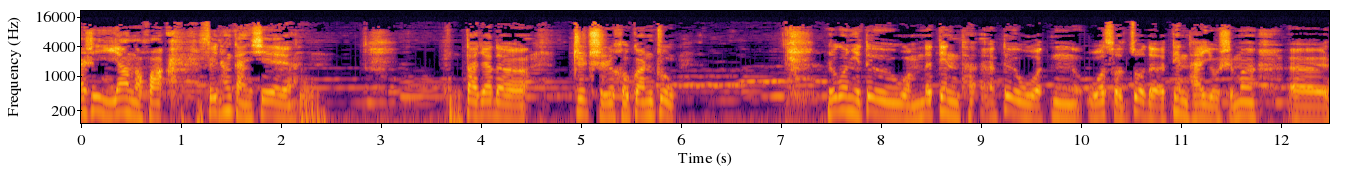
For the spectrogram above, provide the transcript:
还是一样的话，非常感谢大家的支持和关注。如果你对我们的电台，对我嗯我所做的电台有什么呃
